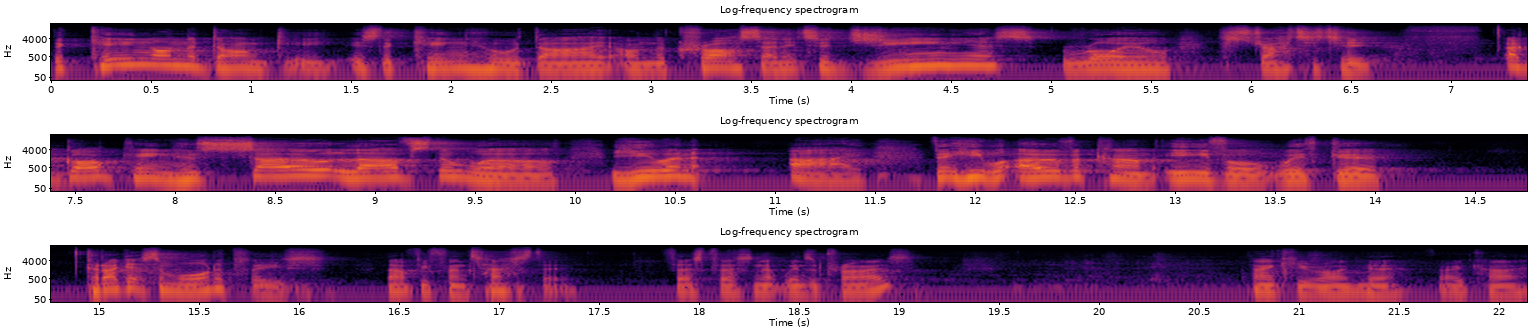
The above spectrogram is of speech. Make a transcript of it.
The king on the donkey is the king who will die on the cross, and it's a genius royal strategy. A God king who so loves the world, you and I, that he will overcome evil with good. Could I get some water, please? That would be fantastic. First person that wins a prize. Thank you, Ron. Yeah, very kind.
